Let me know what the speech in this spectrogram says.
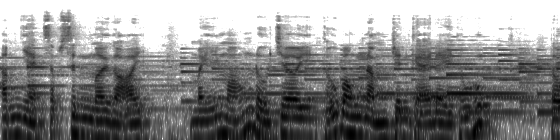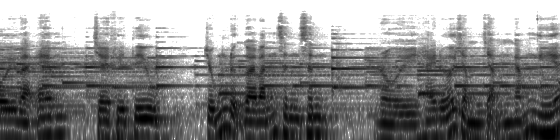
âm nhạc sập sinh mời gọi, mấy món đồ chơi, thú bông nằm trên kệ đầy thu hút. Tôi và em chơi phi tiêu, chúng được gói bánh xinh xinh, rồi hai đứa chậm chậm ngắm nghía.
